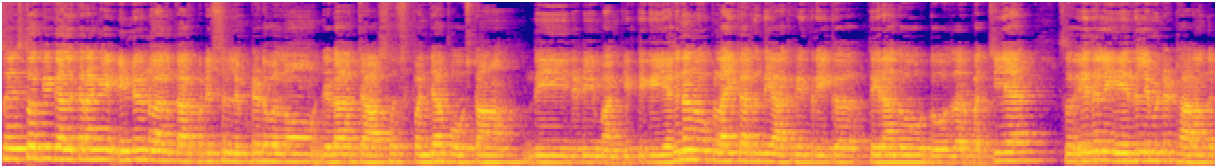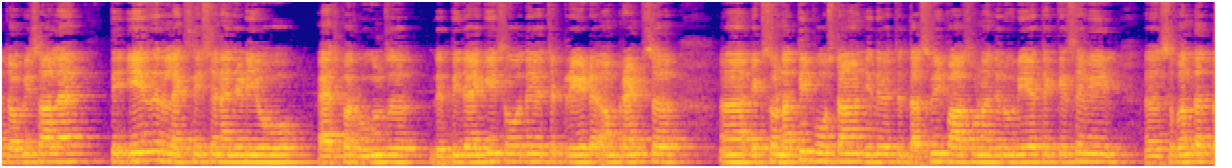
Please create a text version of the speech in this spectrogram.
ਸੋ ਇਸ ਤੋਂ ਅੱਗੇ ਗੱਲ ਕਰਾਂਗੇ ਇੰਡੀਅਨ ਆਇਲ ਕਾਰਪੋਰੇਸ਼ਨ ਲਿਮਟਿਡ ਵੱਲੋਂ ਜਿਹੜਾ 456 ਪੋਸਟਾਂ ਦੀ ਜਿਹੜੀ ਮੰਗ ਕੀਤੀ ਗਈ ਹੈ ਜਿਨ੍ਹਾਂ ਨੂੰ ਅਪਲਾਈ ਕਰਨ ਦੀ ਆਖਰੀ ਤਰੀਕ 13 2 2025 ਹੈ। ਸੋ ਇਹਦੇ ਲਈ ਏਜ ਲਿਮਿਟ 18 ਤੋਂ 24 ਸਾਲ ਹੈ ਤੇ ਏਜ ਰਿਲੈਕਸੇਸ਼ਨ ਹੈ ਜਿਹੜੀ ਉਹ ਐਸ ਪਰ ਰੂਲਸ ਦਿੱਤੀ ਜਾਏਗੀ। ਸੋ ਉਹਦੇ ਵਿੱਚ ਟ੍ਰੇਡ ਅਪ੍ਰੈਂਟਸ 129 ਪੋਸਟਾਂ ਜਿਹਦੇ ਵਿੱਚ 10ਵੀਂ ਪਾਸ ਹੋਣਾ ਜ਼ਰੂਰੀ ਹੈ ਤੇ ਕਿਸੇ ਵੀ ਅ, ਸੰਬੰਧਿਤ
